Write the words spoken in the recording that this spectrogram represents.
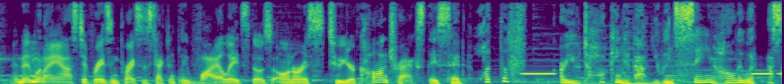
And then when I asked if raising prices technically violates those onerous two year contracts, they said, What the f are you talking about, you insane Hollywood ass?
